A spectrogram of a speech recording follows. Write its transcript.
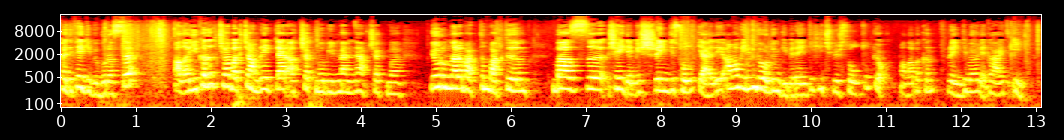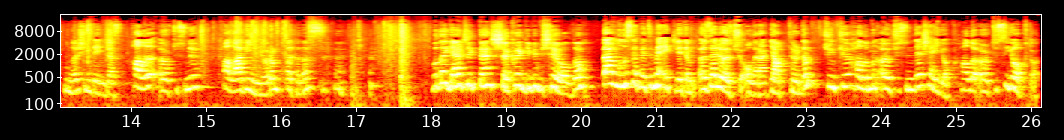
kadife gibi burası. Valla yıkadıkça bakacağım renkler atacak mı bilmem ne yapacak mı. Yorumlara baktım baktım. Bazı şey demiş rengi soluk geldi ama benim gördüğüm gibi rengi hiçbir solukluk yok. Valla bakın rengi böyle gayet iyi. Bunları şimdi deneyeceğiz. Halı örtüsünü valla bilmiyorum. Bakınız. Bu da gerçekten şaka gibi bir şey oldu. Ben bunu sepetime ekledim. Özel ölçü olarak yaptırdım. Çünkü halımın ölçüsünde şey yok. Halı örtüsü yoktu.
